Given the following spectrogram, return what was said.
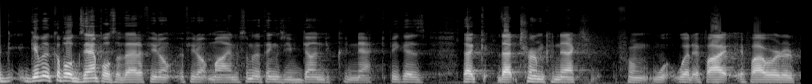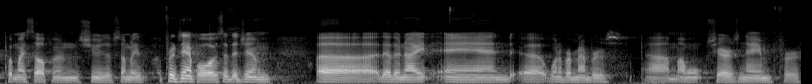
So give a couple examples of that if you don't if you don't mind. Some of the things you've done to connect because that that term connect from what if I if I were to put myself in the shoes of somebody. For example, I was at the gym uh, the other night and uh, one of our members. Um, I won't share his name for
